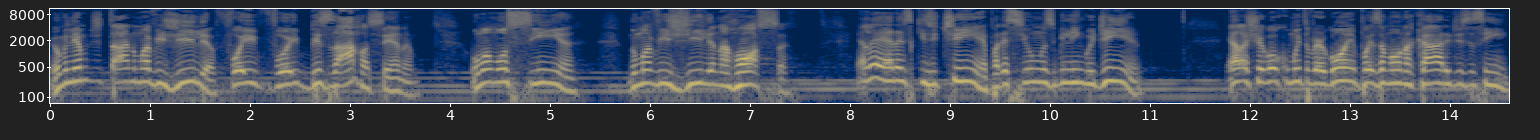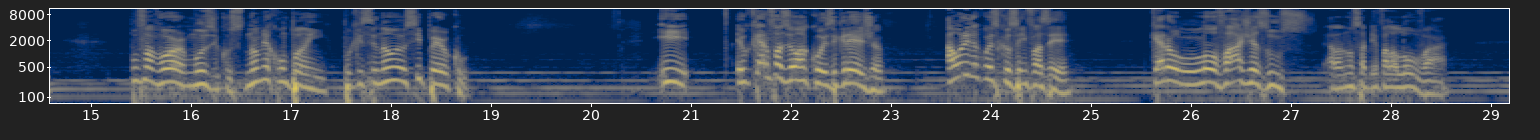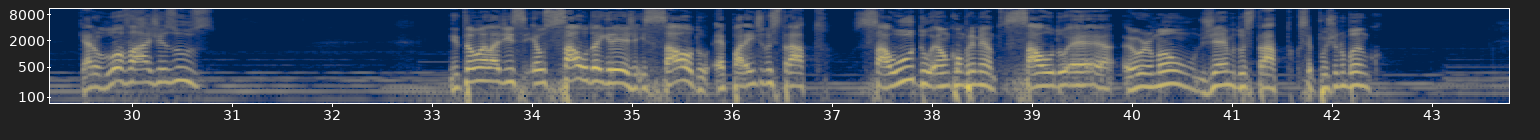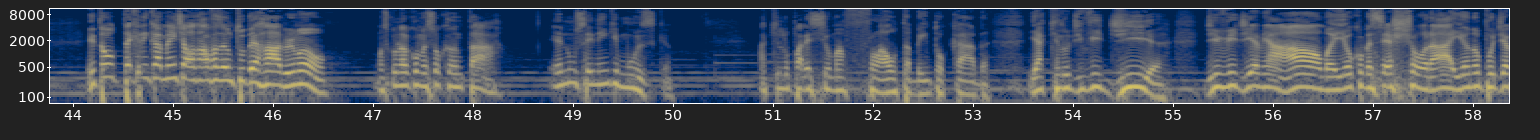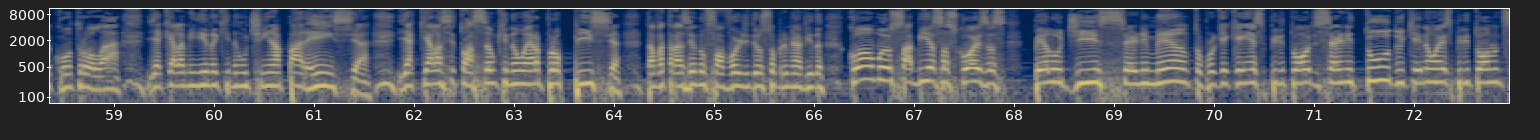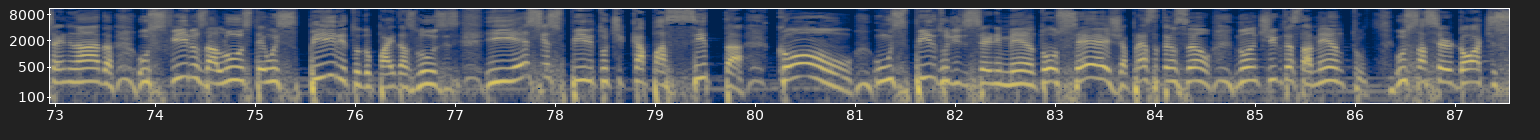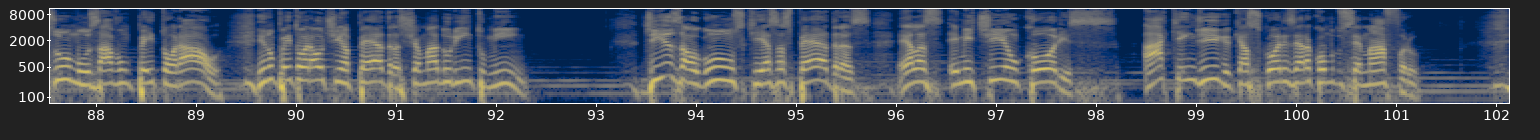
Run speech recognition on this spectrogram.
Eu me lembro de estar numa vigília, foi foi bizarro a cena. Uma mocinha numa vigília na roça. Ela era esquisitinha, parecia umas bilinguidinha. Ela chegou com muita vergonha, pôs a mão na cara e disse assim: por favor, músicos, não me acompanhem, porque senão eu se perco. E eu quero fazer uma coisa, igreja. A única coisa que eu sei fazer, quero louvar Jesus. Ela não sabia falar louvar. Quero louvar Jesus. Então ela disse: Eu saldo a igreja. E saldo é parente do extrato. Saúdo é um cumprimento. Saldo é, é o irmão gêmeo do extrato que você puxa no banco. Então, tecnicamente, ela estava fazendo tudo errado, irmão. Mas quando ela começou a cantar, eu não sei nem que música. Aquilo parecia uma flauta bem tocada. E aquilo dividia dividia minha alma e eu comecei a chorar e eu não podia controlar. E aquela menina que não tinha aparência e aquela situação que não era propícia estava trazendo o favor de Deus sobre a minha vida. Como eu sabia essas coisas? Pelo discernimento, porque quem é espiritual discerne tudo e quem não é espiritual não discerne nada. Os filhos da luz têm o espírito do Pai das luzes e esse espírito te capacita com um espírito de discernimento, ou seja, presta atenção, no antigo Antigo Testamento, os sacerdotes sumo usavam um peitoral, e no peitoral tinha pedras chamado urim tumim. Diz alguns que essas pedras, elas emitiam cores. Há quem diga que as cores eram como do semáforo.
